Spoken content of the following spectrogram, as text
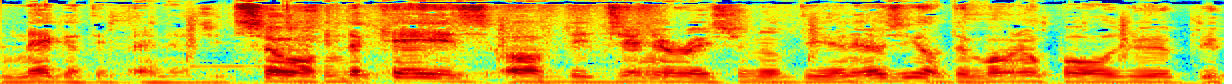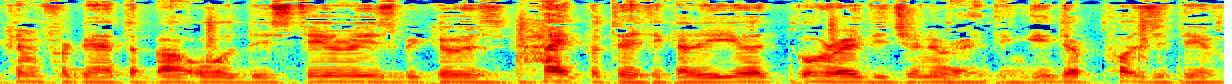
negative energy. So in the case of the generation of the energy of the monopole, you, you can forget about all these theories because hypothetically you're already generating either positive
